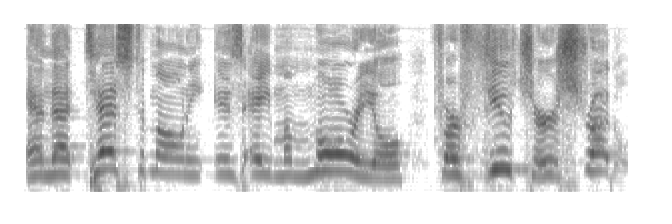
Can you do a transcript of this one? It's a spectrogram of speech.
and that testimony is a memorial for future struggles.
